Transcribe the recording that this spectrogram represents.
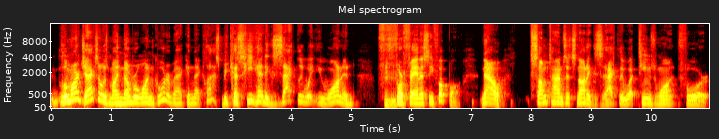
Lamar Jackson was my number one quarterback in that class because he had exactly what you wanted Mhm. for fantasy football. Now, sometimes it's not exactly what teams want for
